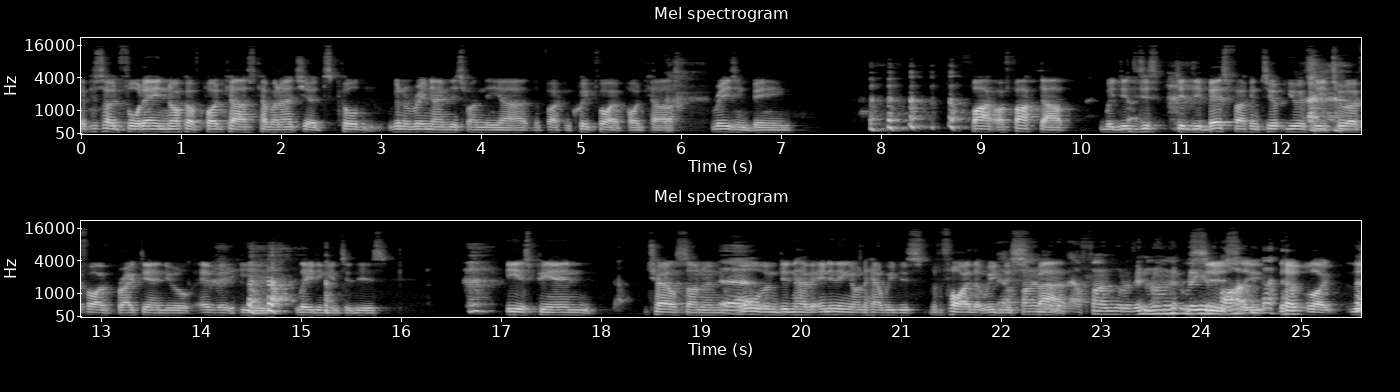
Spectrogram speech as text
Episode 14, Knockoff Podcast coming at you. It's called, we're going to rename this one the uh, the fucking Quickfire Podcast. Reason being, fuck, I fucked up. We did just did the best fucking two, UFC 205 breakdown you'll ever hear leading into this. ESPN, Chael Sonnen, Yeah. all of them didn't have anything on how we just, the fire that we Our just spat. have, our phone would have been ringing, Seriously, that, like the,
